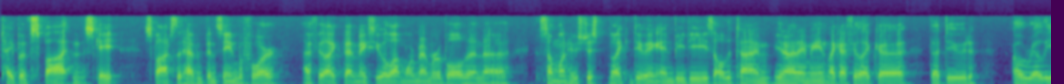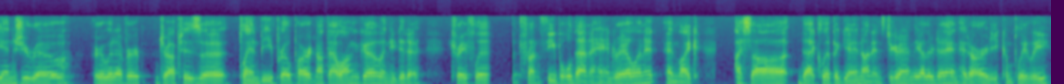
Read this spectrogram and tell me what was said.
type of spot and skate spots that haven't been seen before, I feel like that makes you a lot more memorable than uh, someone who's just like doing NBDs all the time. You know what I mean? Like, I feel like uh, that dude Aurelien Giraud or whatever dropped his uh, Plan B Pro part not that long ago, and he did a tray flip front feeble down a handrail in it, and like I saw that clip again on Instagram the other day and had already completely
